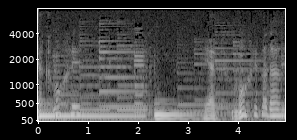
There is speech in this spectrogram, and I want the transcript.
jak muchy, jak muchy padały.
